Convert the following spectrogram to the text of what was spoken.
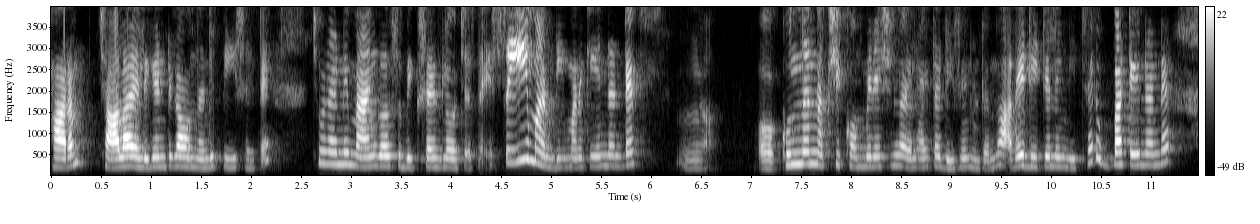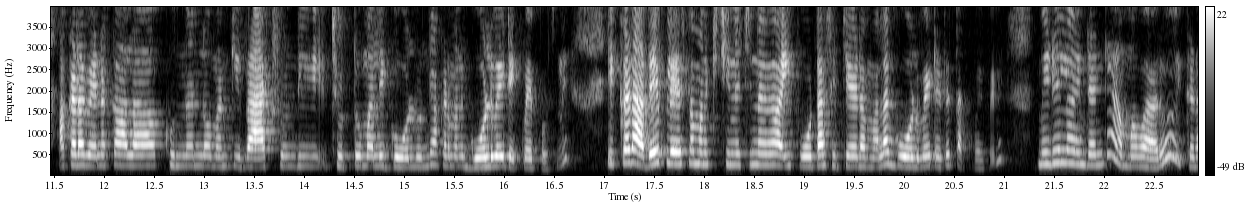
హారం చాలా ఎలిగెంట్గా ఉందండి పీస్ అయితే. చూడండి మ్యాంగోస్ బిగ్ సైజ్లో వచ్చేసినాయి. సేమ్ అండి మనకి ఏంటంటే కుందన్ నక్షి కాంబినేషన్లో ఎలా అయితే డిజైన్ ఉంటుందో అదే డీటెయిలింగ్ ఇచ్చారు. బట్ ఏంటంటే అక్కడ వెనకాల కుందన్లో మనకి వ్యాక్స్ ఉండి చుట్టూ మళ్ళీ గోల్డ్ ఉండి అక్కడ మనకి గోల్డ్ వెయిట్ ఎక్కువైపోతుంది. ఇక్కడ అదే ప్లేస్లో మనకి చిన్న చిన్నగా ఈ పోటాస్ ఇచ్చేయడం వల్ల గోల్డ్ వెయిట్ అయితే తక్కువైపోయింది. మిడిల్లో ఏంటంటే అమ్మవారు ఇక్కడ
